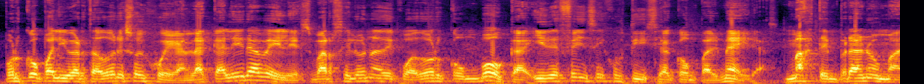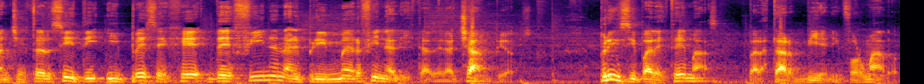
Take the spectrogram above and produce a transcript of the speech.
Por Copa Libertadores hoy juegan La Calera Vélez, Barcelona de Ecuador con Boca y Defensa y Justicia con Palmeiras. Más temprano Manchester City y PSG definen al primer finalista de la Champions. Principales temas para estar bien informado.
